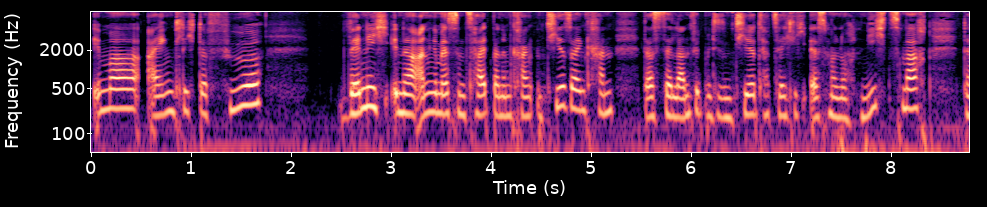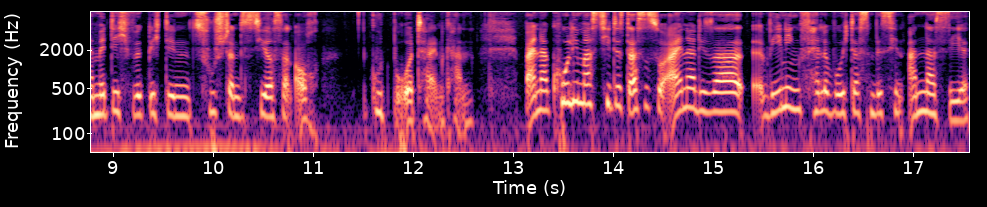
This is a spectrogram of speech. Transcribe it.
immer eigentlich dafür, wenn ich in einer angemessenen Zeit bei einem kranken Tier sein kann, dass der Landwirt mit diesem Tier tatsächlich erstmal noch nichts macht, damit ich wirklich den Zustand des Tieres dann auch gut beurteilen kann. Bei einer Kolimastitis, das ist so einer dieser wenigen Fälle, wo ich das ein bisschen anders sehe.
